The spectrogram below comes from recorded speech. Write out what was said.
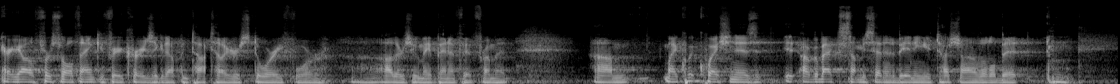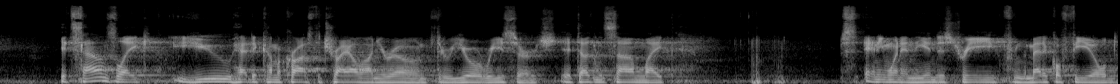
Ariella, first of all, thank you for your courage to get up and talk, tell your story for uh, others who may benefit from it. Um, my quick question is it, I'll go back to something you said in the beginning, you touched on a little bit. it sounds like you had to come across the trial on your own through your research. It doesn't sound like anyone in the industry from the medical field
